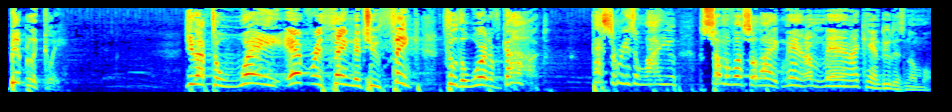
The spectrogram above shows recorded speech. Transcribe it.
biblically. You have to weigh everything that you think through the word of God. That's the reason why you, some of us are like, man, I'm, man, I can't do this no more.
